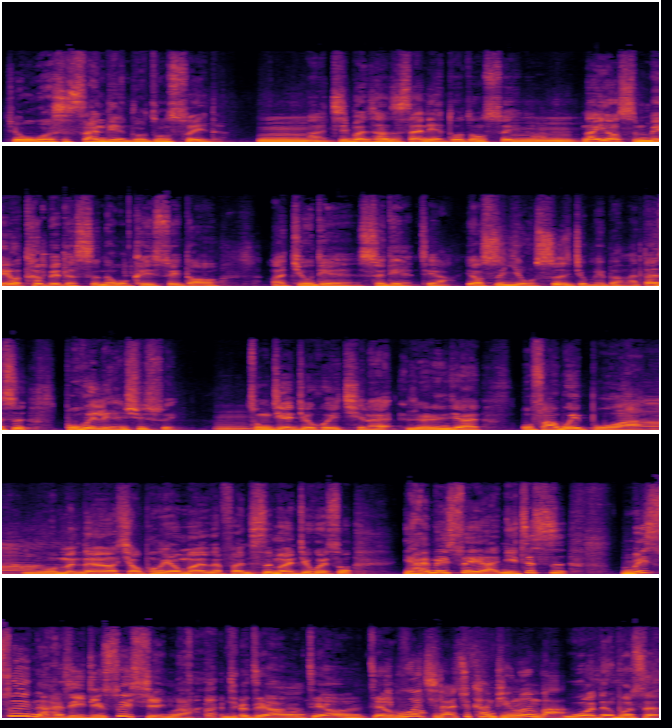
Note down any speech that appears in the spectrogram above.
就我是三点多钟睡的。嗯啊，基本上是三点多钟睡。嗯，那要是没有特别的事呢，我可以睡到啊九点十点这样。要是有事就没办法，但是不会连续睡。嗯，中间就会起来，人家我发微博啊，我们的小朋友们的粉丝们就会说，你还没睡啊？你这是没睡呢，还是已经睡醒了？就这样，这样，这样。你不会起来去看评论吧？我的不是，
